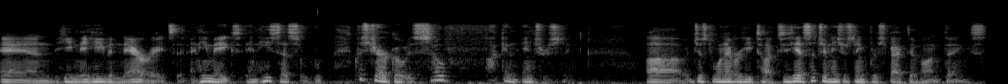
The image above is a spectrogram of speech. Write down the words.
and he, he even narrates it and he makes and he says some chris jericho is so fucking interesting uh, just whenever he talks he has such an interesting perspective on things.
